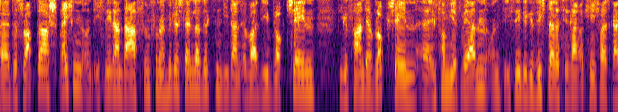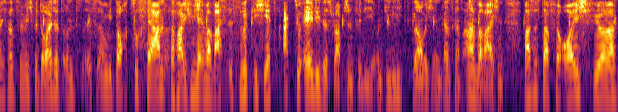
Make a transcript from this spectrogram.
äh, Disruptor sprechen und ich sehe dann da 500 Mittelständler sitzen, die dann über die Blockchain, die Gefahren der Blockchain äh, informiert werden und ich sehe die Gesichter, dass sie sagen, okay, ich weiß gar nicht, was es für mich bedeutet und ist irgendwie doch zu fern. Da frage ich mich ja immer, was ist wirklich jetzt aktuell die Disruption für die? Und die liegt, glaube ich, in ganz, ganz anderen Bereichen. Was ist da für euch für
